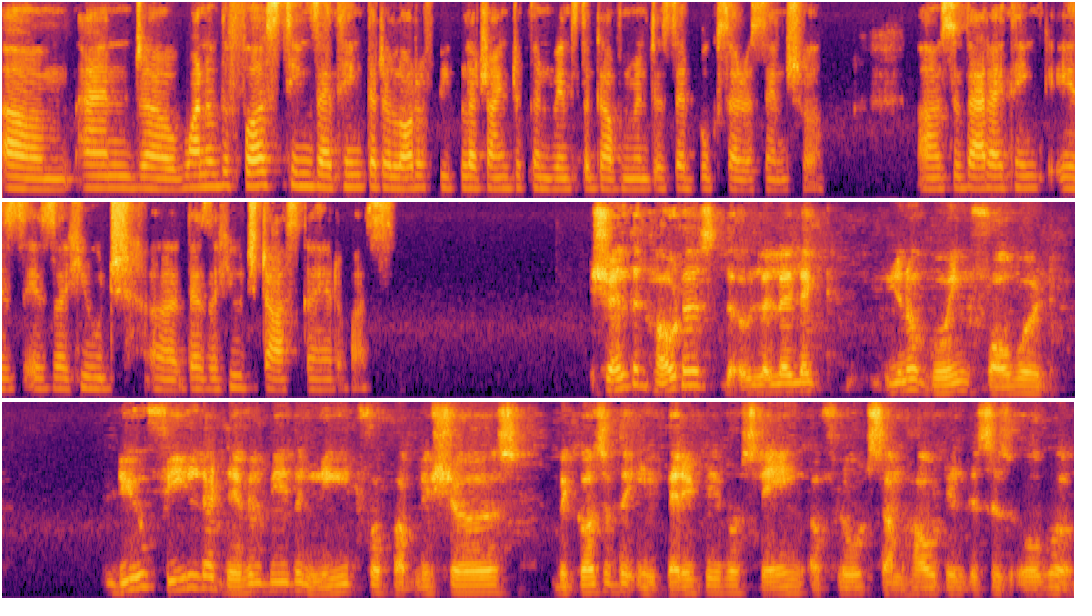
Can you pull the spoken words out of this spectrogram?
Um, and uh, one of the first things I think that a lot of people are trying to convince the government is that books are essential. Uh, so that I think is is a huge uh, there's a huge task ahead of us Sayantan, how does the, like you know going forward? Do you feel that there will be the need for publishers because of the imperative of staying afloat somehow till this is over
